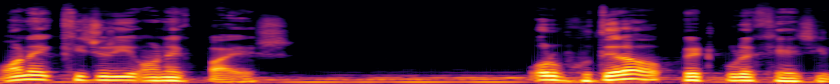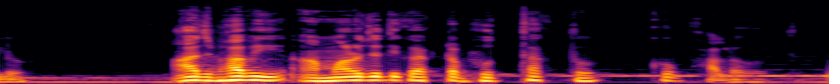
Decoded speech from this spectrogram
অনেক খিচুড়ি, অনেক পায়েস। ওর ভূতেরাও পেট পুড়ে খেয়েছিল। আজ ভাবি আমারও যদি কয়েকটা ভূত থাকতো, খুব ভালো হতো।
